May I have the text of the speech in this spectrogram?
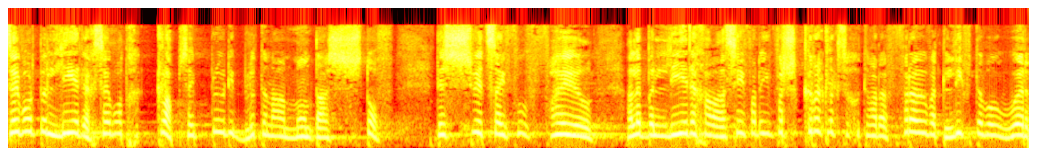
Sy word beledig, sy word geklap, sy proe die bloed in haar mond, daar stof. Dis sweet sy voel vuil. Hulle beledig haar. Hulle sê van die verskriklikste goed wat 'n vrou wat liefde wil hoor,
